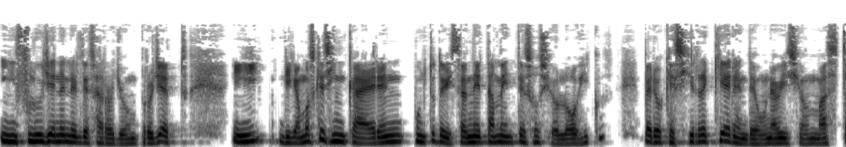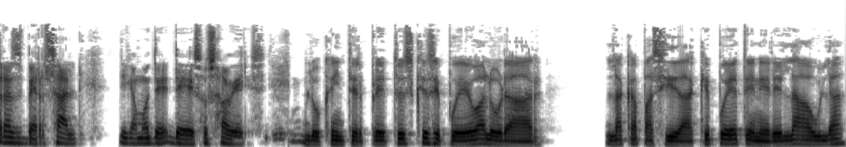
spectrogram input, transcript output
influyen en el desarrollo de un proyecto. Y digamos que sin caer en puntos de vista netamente sociológicos, pero que sí requieren de una visión más transversal, digamos, de esos saberes. Lo que interpreto es que se puede valorar la capacidad que puede tener el aula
